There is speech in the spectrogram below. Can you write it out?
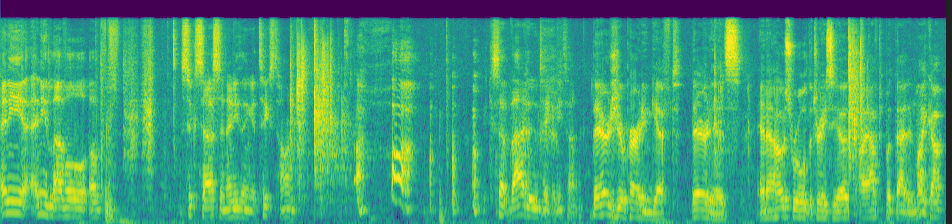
Any any level of success in anything, it takes time. Except that didn't take any time. There's your parting gift. There it is. And a house rule at the Tracey House. I have to put that in my cup.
